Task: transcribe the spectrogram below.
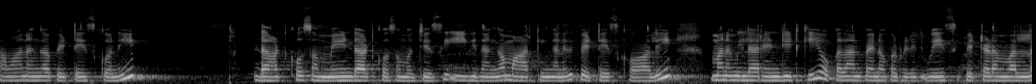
సమానంగా పెట్టేసుకొని డాట్ కోసం మెయిన్ డాట్ కోసం వచ్చేసి ఈ విధంగా మార్కింగ్ అనేది పెట్టేసుకోవాలి. మనం ఇలా రెండిటికి ఒకదానిపైన ఒకటి వేసి పెట్టడం వల్ల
